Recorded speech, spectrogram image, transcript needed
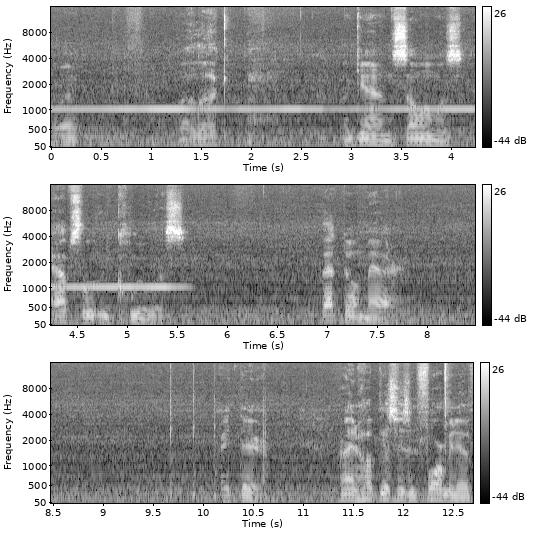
All right. But look, again, someone was absolutely clueless. That don't matter. Right there. All right, hope this was informative.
